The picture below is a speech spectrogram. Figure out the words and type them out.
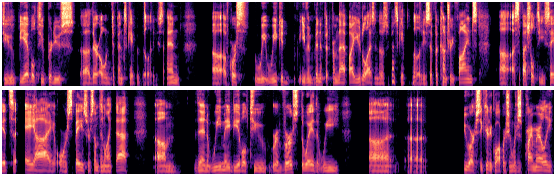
to be able to produce uh, their own defense capabilities. And uh, of course, we, we could even benefit from that by utilizing those defense capabilities. If a country finds uh, a specialty, say it's AI or space or something like that, um, then we may be able to reverse the way that we uh, uh, do our security cooperation, which is primarily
